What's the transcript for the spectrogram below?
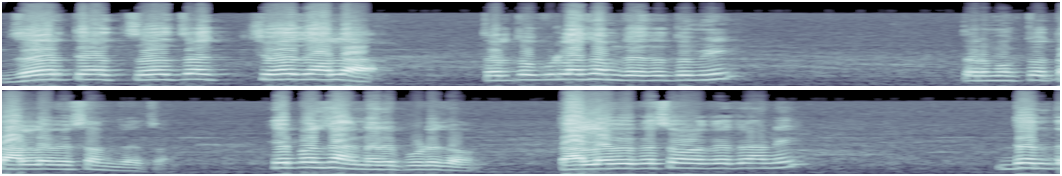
जर त्या चचा च झाला तर तो कुठला समजायचा तुम्ही? तर मग तो तालव्य समजायचा. हे पण सांगणार आहे पुढे जाऊन. तालव्य कसं ओळखायचं आणि दंत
